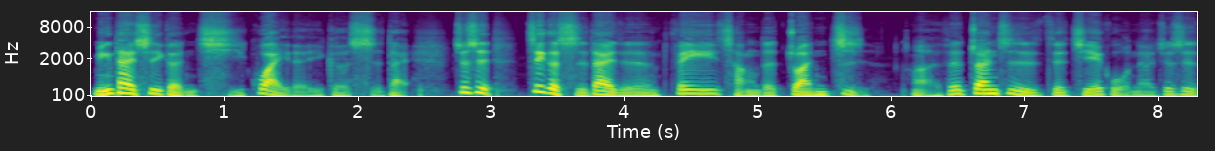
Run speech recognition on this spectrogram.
明代是一个很奇怪的一个时代，就是这个时代的人非常的专制啊。这专制的结果呢，就是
